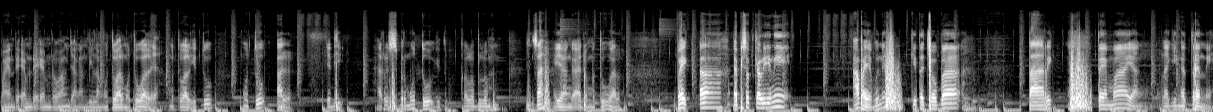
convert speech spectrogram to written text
main DM DM doang jangan bilang mutual mutual ya. Mutual itu mutu al jadi harus bermutu gitu. Kalau belum sah? Ya nggak ada mutual. Baik uh, episode kali ini apa ya bun ya? Kita coba tarik tema yang lagi ngetren nih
